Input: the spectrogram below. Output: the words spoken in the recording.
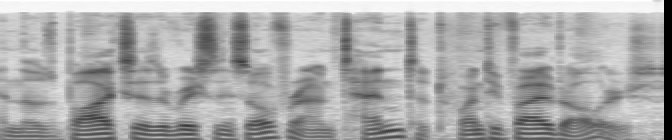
And those boxes have recently sold for around 10 to $25.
